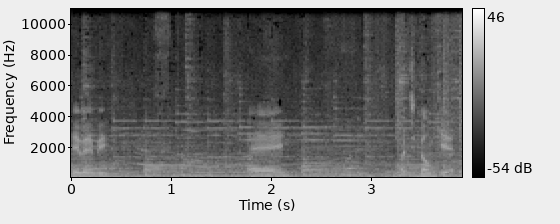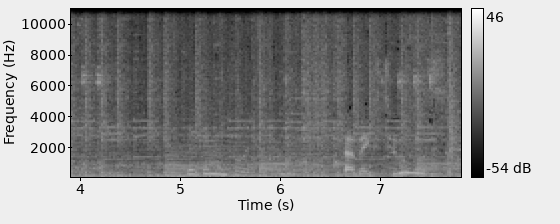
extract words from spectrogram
Hey, baby. Hey. What you gonna get? Chicken and filet. That makes two of us.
